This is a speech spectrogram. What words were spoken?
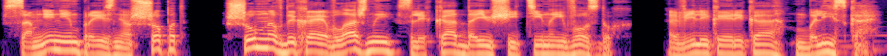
с сомнением произнес шепот, шумно вдыхая влажный, слегка отдающий тиной воздух. Великая река близко.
